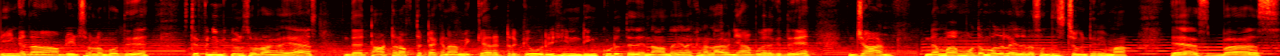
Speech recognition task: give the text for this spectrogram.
நீங்கள் தான் அப்படின்னு சொல்லும்போது ஸ்டெஃபினி மிக்மன் சொல்கிறாங்க எஸ் இந்த டாட்டர் ஆஃப் த டெக்கனாமிக் கேரக்டருக்கு ஒரு ஹிண்டிங் கொடுத்ததே நான் தான் எனக்கு நல்லாவே ஞாபகம் இருக்குது. ஜான் நம்ம முத முதல்ல இதில் சந்திச்சவங்க தெரியுமா? எஸ் பஸ்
